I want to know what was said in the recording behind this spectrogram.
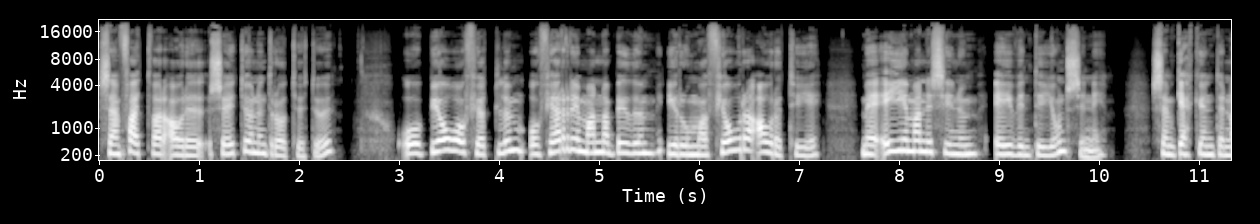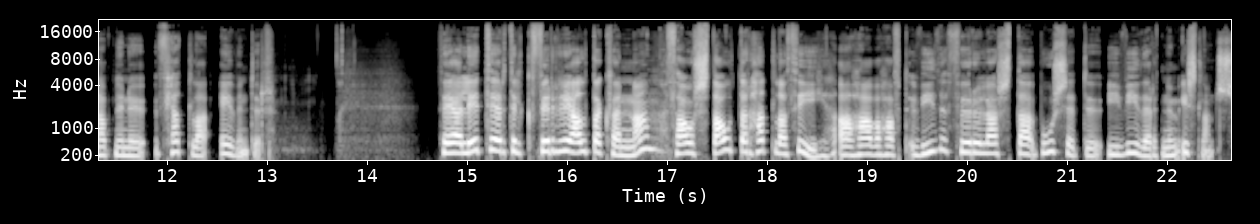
sem fætt var árið 1720 og bjó á fjöllum og fjarrri mannabygðum í rúma fjóra áratugi með eigimanni sínum Eyvindi Jónssoni sem gekk undir nafninu Fjalla Eyvindur. Þegar litið er til fyrri aldakvenna þá státar Halla því að hafa haft víðförulasta búsetu í víðernum Íslands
